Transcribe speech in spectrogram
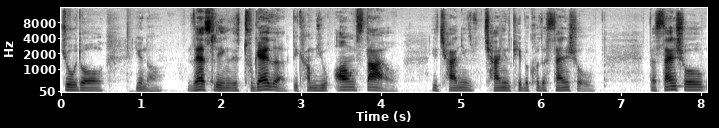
judo, you know, wrestling together become your own style. The Chinese Chinese people call it sanshou. But sanshou,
